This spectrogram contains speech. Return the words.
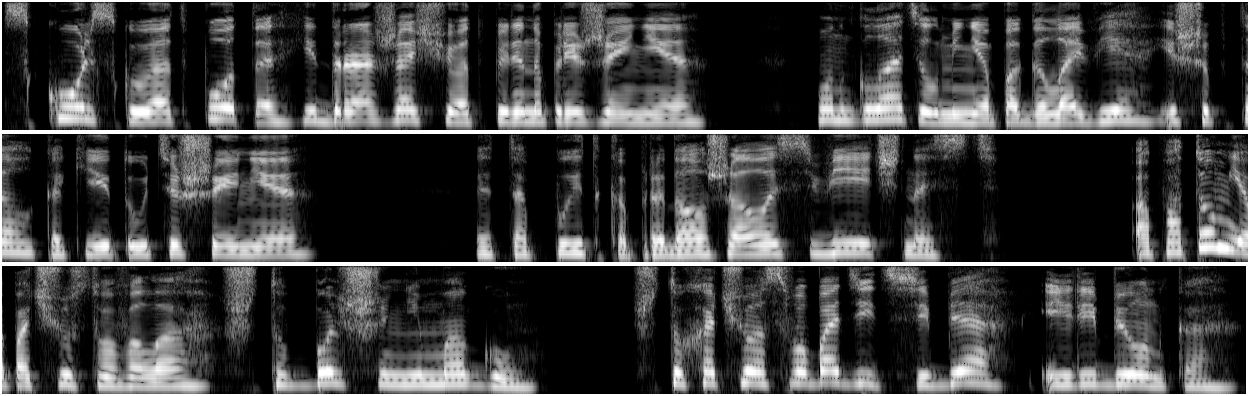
скользкую от пота и дрожащую от перенапряжения. Он гладил меня по голове и шептал какие-то утешения. Эта пытка продолжалась вечность. А потом я почувствовала, что больше не могу, что хочу освободить себя и ребенка.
